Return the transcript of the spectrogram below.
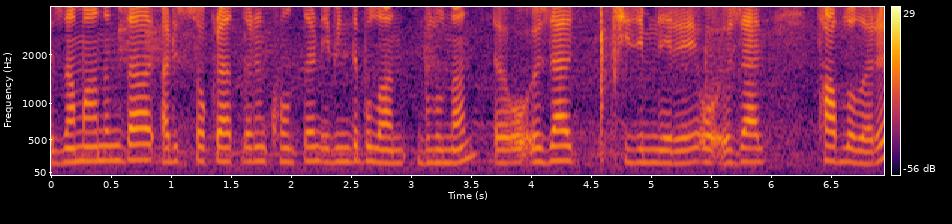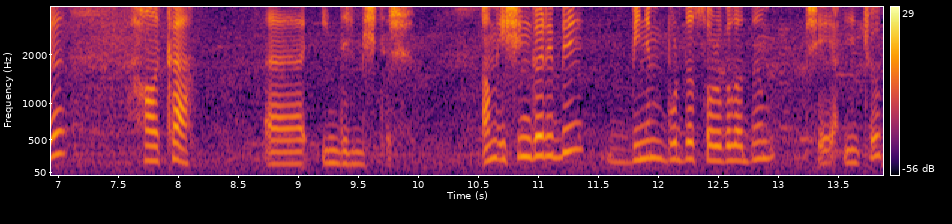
zamanında aristokratların, kontların evinde bulan, bulunan e, o özel çizimleri, o özel tabloları halka e, indirmiştir. Ama işin garibi benim burada sorguladığım şey en çok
